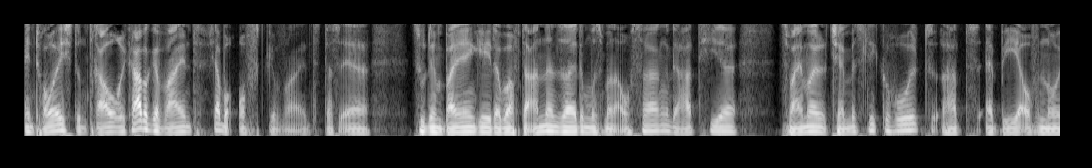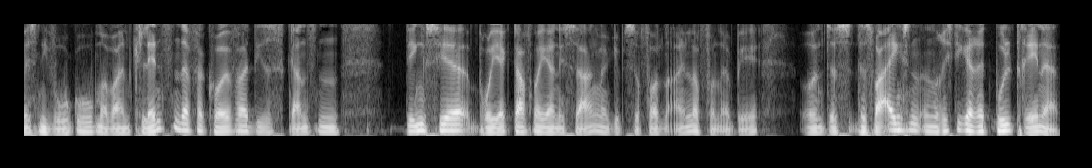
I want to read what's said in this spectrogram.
enttäuscht und traurig, habe geweint. Ich habe oft geweint, dass er zu den Bayern geht. Aber auf der anderen Seite muss man auch sagen, der hat hier zweimal Champions League geholt, hat RB auf ein neues Niveau gehoben. Er war ein glänzender Verkäufer dieses ganzen Dings hier. Projekt darf man ja nicht sagen, dann gibt es sofort einen Einlauf von RB. Und das, das war eigentlich ein, ein richtiger Red Bull-Trainer.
